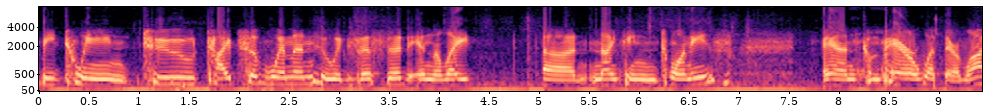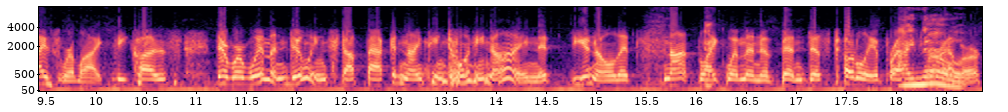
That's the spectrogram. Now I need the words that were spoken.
between two types of women who existed in the late uh, 1920s and compare what their lives were like because there were women doing stuff back in 1929 it you know it's not like women have been just totally oppressed I know, forever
